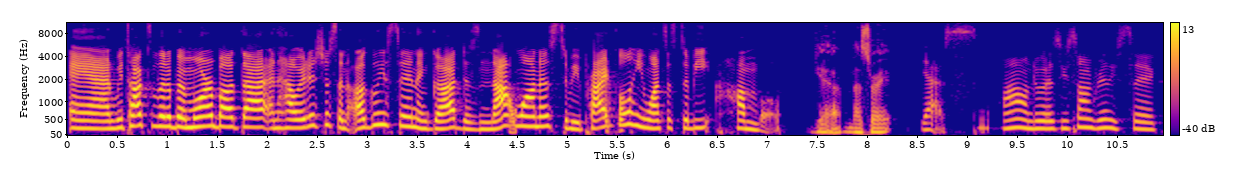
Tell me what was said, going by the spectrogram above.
And we talked a little bit more about that and how it is just an ugly sin, and God does not want us to be prideful. He wants us to be humble. Yeah, that's right. Yes. Wow, Lewis, you sound really sick.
